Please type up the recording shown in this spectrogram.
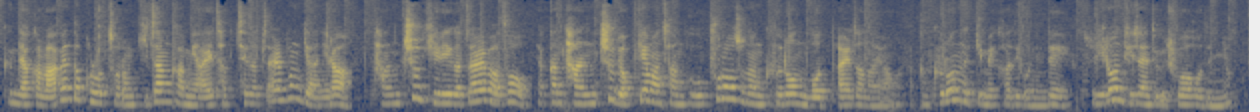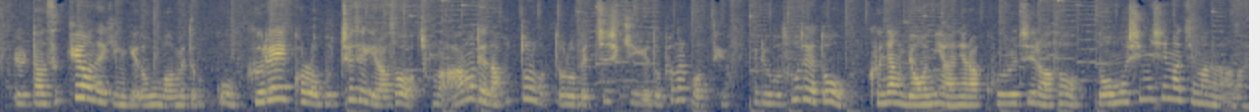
근데 약간 라벤더 컬러처럼 기장감이 아예 자체가 짧은 게 아니라 단추 길이가 짧아서 약간 단추 몇 개만 잠그고 풀어주는 그런 멋 알잖아요. 약간 그런 느낌의 가디건인데 이런 디자인 되게 좋아하거든요. 일단 스퀘어 넥인 게 너무 마음에 들었고 그레이 컬러 무채색이라서 정말 아무데나 후뚜루마뚜루 매치시키기에도 편할 것 같아요. 그리고 소재도 그냥 면이 아니라 골지라서 너무 심심하지만은 않아요.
